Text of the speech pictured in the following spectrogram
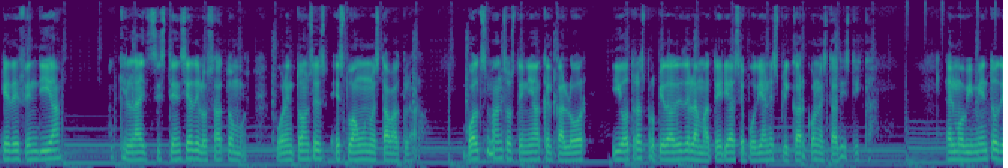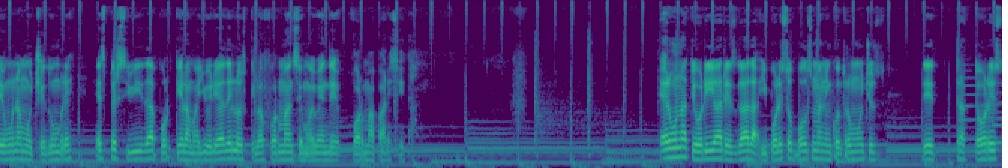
que defendía que la existencia de los átomos, por entonces esto aún no estaba claro. Boltzmann sostenía que el calor y otras propiedades de la materia se podían explicar con la estadística. El movimiento de una muchedumbre es percibida porque la mayoría de los que la forman se mueven de forma parecida. Era una teoría arriesgada y por eso Boltzmann encontró muchos detractores,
